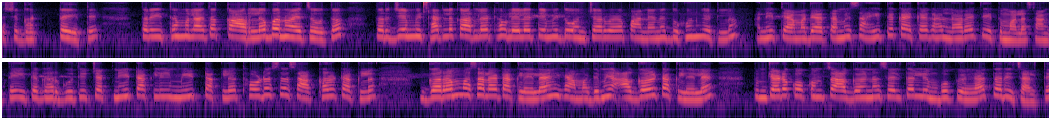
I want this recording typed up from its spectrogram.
असे घट्ट येते. तर इथं मला आता कारलं बनवायचं होतं. तर जे मिठातलं कारलं ठेवलेलं आहे ते मी दोन चार वेळा पाण्यानं धुवून घेतलं. आणि त्यामध्ये आता मी साहित्य काय काय घालणार आहे ते तुम्हाला सांगते. इथे घरगुती चटणी टाकली मीठ टाकलं थोडंसं साखर टाकलं गरम मसाला टाकलेला आहे. ह्यामध्ये मी आगळ टाकलेलं आहे. तुमच्याकडे कोकमचं आगळ नसेल तर लिंबू पिळला तरी चालते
